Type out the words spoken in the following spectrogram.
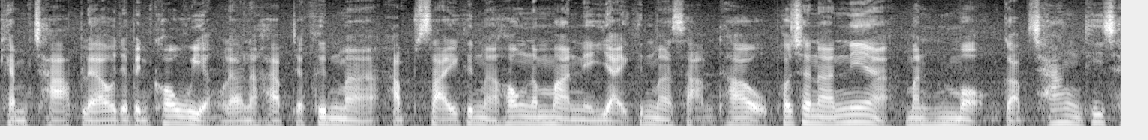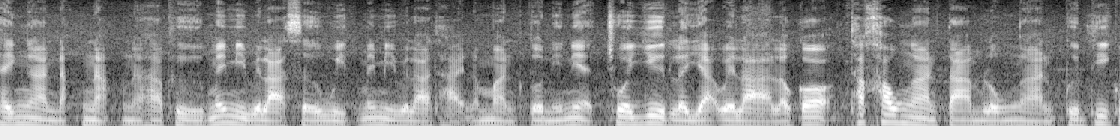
แคมชาร์ปแล้วจะเป็นข้อเหวี่ยงแล้วนะครับจะขึ้นมาอัพไซด์ขึ้นมาห้องน้ำมันเนี่ยใหญ่ขึ้นมา 3 เท่า เพราะฉะนั้นเนี่ยมันเหมาะกับช่างที่ใช้งานหนักๆนะครับคือไม่มีเวลาเซอร์วิสไม่มีเวลาถ่ายน้ำมัน ตัวนี้เนี่ยช่วยยืดระยะเวลา แล้วก็ถ้าเข้างานตามโรงงานพื้นที่ก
